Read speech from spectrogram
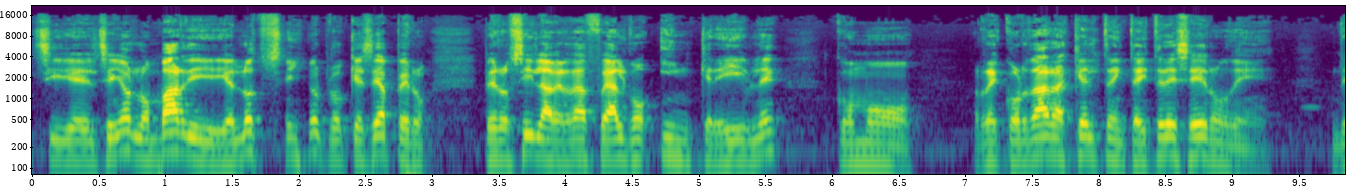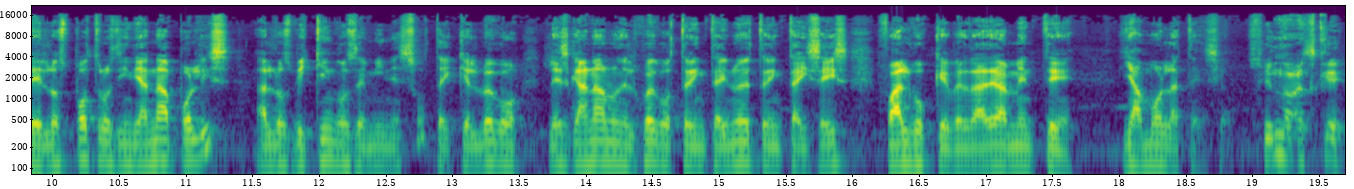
si el señor Lombardi y el otro señor, lo que sea, pero, pero sí, la verdad fue algo increíble, como recordar aquel 33-0 de, de los Potros de Indianápolis a los vikingos de Minnesota y que luego les ganaron el juego 39-36, fue algo que verdaderamente llamó la atención. Sí, no, es que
